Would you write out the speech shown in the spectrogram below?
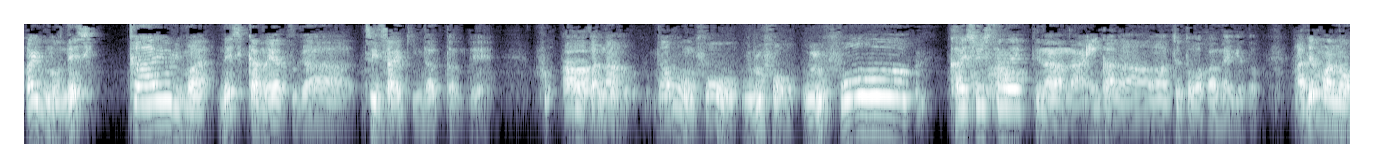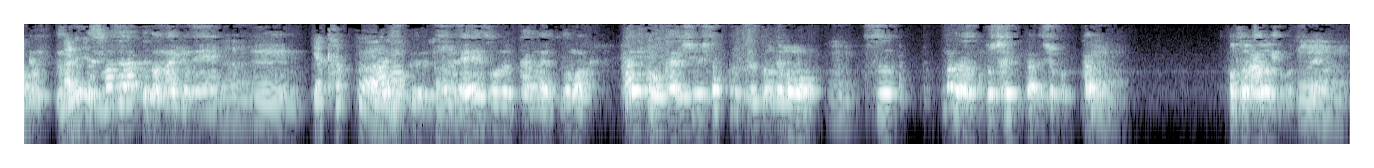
ファイブのネシカよりも、ネシカのやつがつい最近だったんで、フォーかな？多分フォー、ウルフォー？ウルフォー回収してないってのはないかなちょっとわかんないけど。あ、でもあの、あれです。今更ってのはないようね。んうん。いや、多分あフの、ァイブですうんそう考えると。でも、ファイブを回収したとすると、でも、すまだ今年入ってたんでしょ多分。おそらくそうですうん。うん。ね。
